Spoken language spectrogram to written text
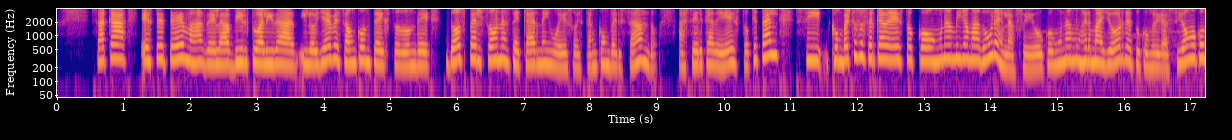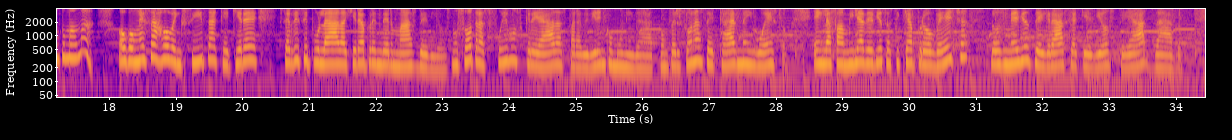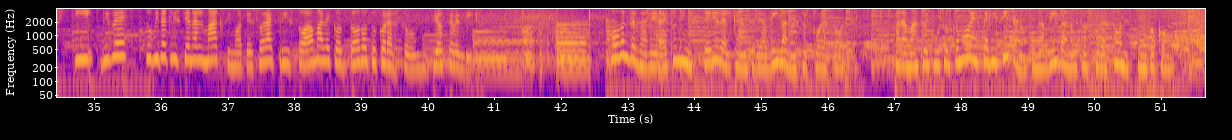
saca este tema de la virtualidad y lo lleves a un contexto donde dos personas de carne y hueso están conversando acerca de esto. ¿Qué tal si conversas acerca de esto con una amiga madura en la fe o con una mujer mayor de tu congregación o con tu mamá o con esa jovencita que quiere ser discipulada, quiere aprender más de Dios? Nosotras fuimos creadas para vivir en comunidad con personas de carne y hueso en la familia de Dios, así que aprovecha aprovecha los medios de gracia que Dios te ha dado. Y vive tu vida cristiana al máximo, atesora a Cristo, ámale con todo tu corazón. Dios te bendiga. Joven Verdadera es un ministerio de alcance de Aviva Nuestros Corazones. Para más recursos como este, visítanos en avivanuestroscorazones.com.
